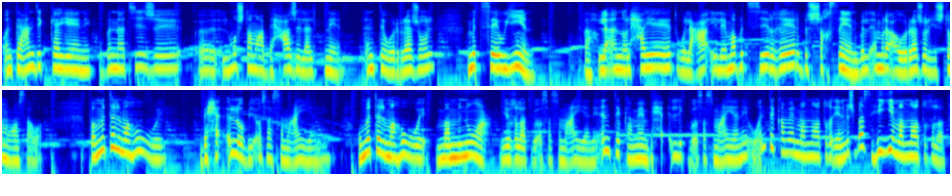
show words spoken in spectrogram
وأنت عندك كيانك وبالنتيجة آه، المجتمع بحاجة للاثنين أنت والرجل متساويين صح. لأنه الحياة والعائلة ما بتصير غير بالشخصين بالامرأة والرجل يجتمعوا سوا فمثل ما هو بحق له بقصص معينة ومثل ما هو ممنوع يغلط بقصص معينة أنت كمان بحق لك بقصص معينة وأنت كمان ممنوع تغلط يعني مش بس هي ممنوع تغلط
